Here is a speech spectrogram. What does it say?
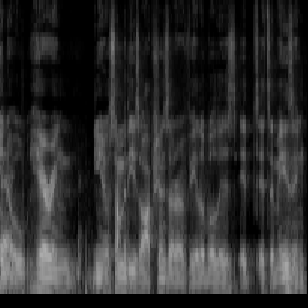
you right. know, hearing you know some of these options that are available is it's it's amazing.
